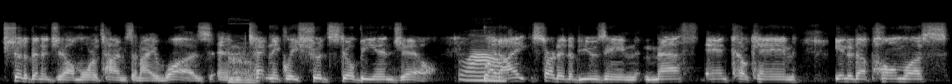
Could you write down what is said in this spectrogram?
should have been in jail more times than I was, and oh. technically should still be in jail. Wow. But I started abusing meth and cocaine, ended up homeless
